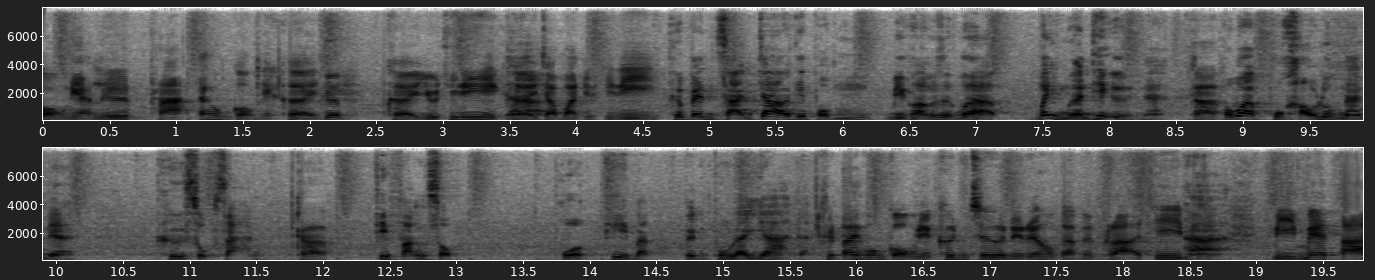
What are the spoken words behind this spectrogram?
กงเนี่ยหรือพระใต้ฮ่องกงเนี่ยเคยคือเคยอยู่ที่นี่ครับเคยจำวัดอยู่ที่นี่ คือเป็นศาลเจ้าที่ผมมีความรู้สึกว่าไม่เหมือนที่อื่นนะครับเพราะว่าภูเขาลูกนั้นเนี่ยคือสุสานครับที่ฝังศพพวกที่แบบเป็นผู้ไร้ญาติอะคือใต้ฮ่องกงเนี่ยขึ้นชื่อในเรื่องของการเป็นพระที่มีฮะมีเมตตา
